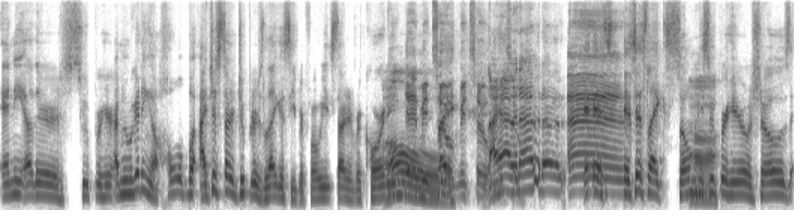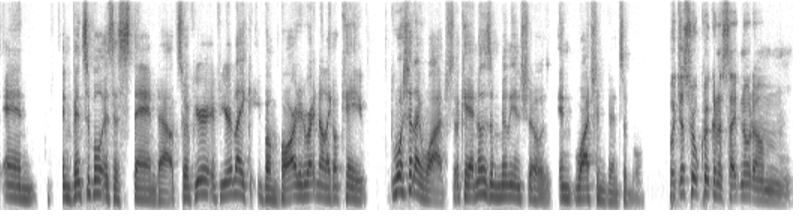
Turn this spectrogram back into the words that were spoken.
any other superhero. I mean, we're getting a whole book. I just started Jupiter's Legacy before we started recording. Oh. Yeah, me too. Me too. I me haven't. I haven't, I haven't. It- It's it's just like so many Ah. superhero shows, and Invincible is a standout. So if you're if you're like bombarded right now, like okay, what should I watch? Okay, I know there's a million shows, and watch Invincible. But just real quick on a side note, um,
